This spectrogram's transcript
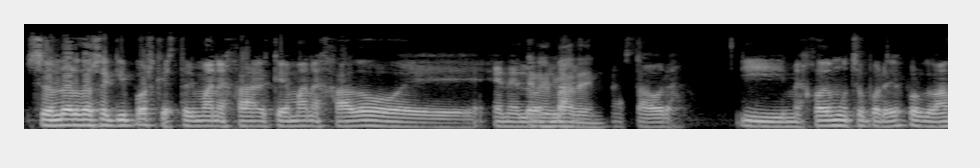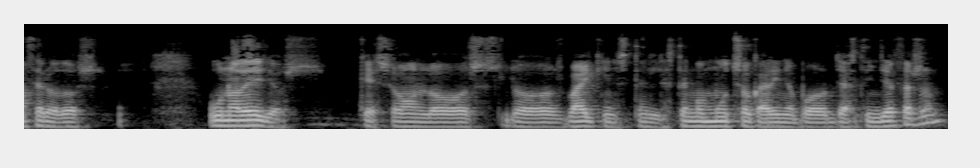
son los dos equipos que estoy maneja, que he manejado eh, en el En el Madden. hasta ahora. Y me jode mucho por ellos porque van 0-2. Uno de ellos, que son los, los Vikings, les tengo mucho cariño por Justin Jefferson.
